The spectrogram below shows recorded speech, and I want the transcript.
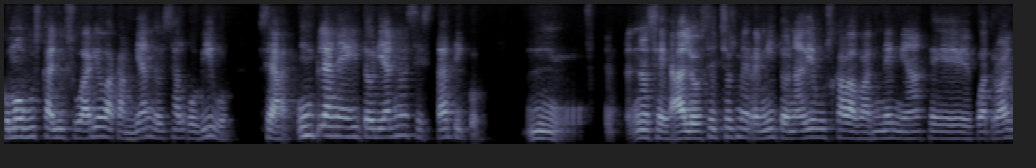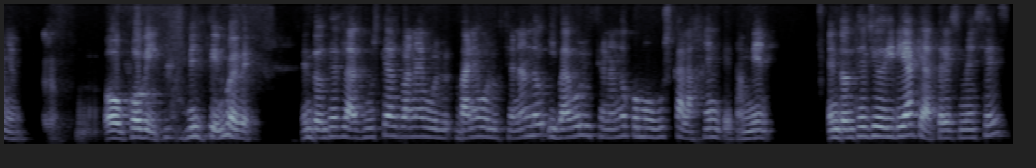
cómo busca el usuario va cambiando, es algo vivo. O sea, un plan editorial no es estático. Mm, no sé, a los hechos me remito, nadie buscaba pandemia hace cuatro años o COVID-19. Entonces las búsquedas van, van evolucionando y va evolucionando cómo busca la gente también. Entonces yo diría que a tres meses.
